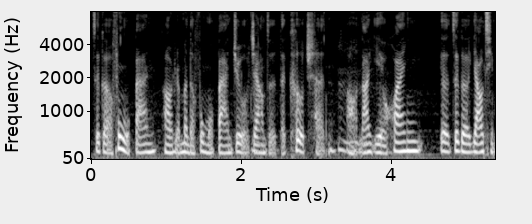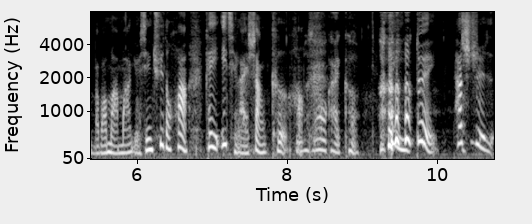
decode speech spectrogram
这个父母班啊，人们的父母班就有这样子的课程啊，那也欢迎呃这个邀请爸爸妈妈有兴趣的话，可以一起来上课。什么时候开课？对，对，它是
